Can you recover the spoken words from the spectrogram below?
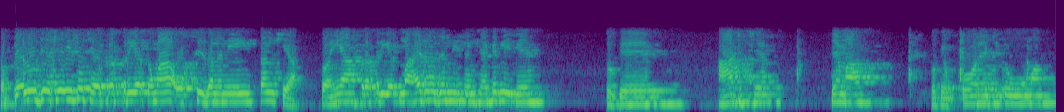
તો પેલું જે છે એ શું છે? પ્રક્રિયકમાં ઓક્સિજનની સંખ્યા. તો અહીંયા પ્રક્રિયકમાં હાઇડ્રોજનની સંખ્યા કેટલી છે? તો કે આઠ છે. તેમાં, તો કે ફોર એચ ટુમાં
